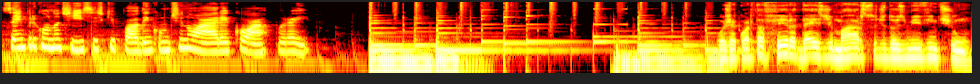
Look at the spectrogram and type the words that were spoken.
sempre com notícias que podem continuar a ecoar por aí. Hoje é quarta-feira, 10 de março de 2021,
